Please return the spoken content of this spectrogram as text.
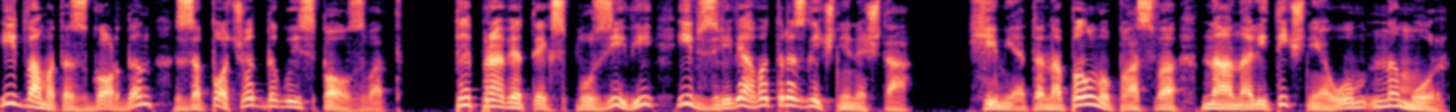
и двамата с Гордън започват да го използват. Те правят експлозиви и взривяват различни неща. Химията напълно пасва на аналитичния ум на Мур.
